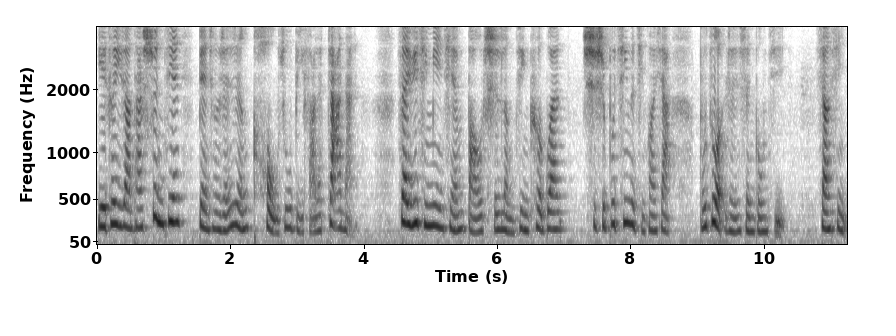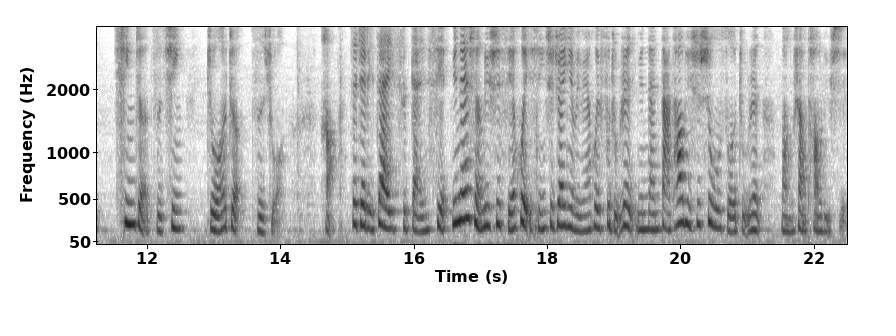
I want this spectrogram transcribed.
也可以让他瞬间变成人人口诛笔伐的渣男。在舆情面前保持冷静客观、事实不清的情况下，不做人身攻击，相信清者自清，浊者自浊。好，在这里再一次感谢云南省律师协会刑事专业委员会副主任、云南大韬律师事务所主任王绍涛律师。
